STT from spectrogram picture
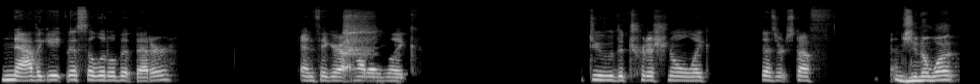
navigate this a little bit better and figure out how to like do the traditional like desert stuff. And You know what?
